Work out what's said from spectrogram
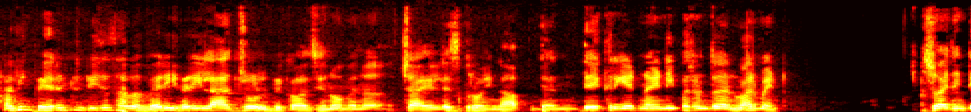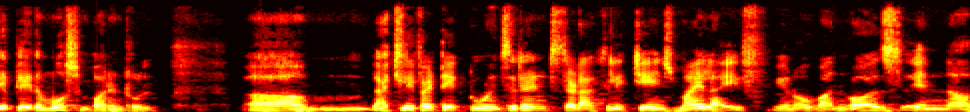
I think parents and teachers have a very, very large role because, you know, when a child is growing up, then they create 90% of the environment. So I think they play the most important role. Um, actually, if I take two incidents that actually changed my life, you know, one was in uh,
